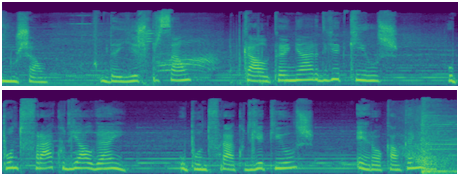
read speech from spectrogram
no chão. Daí a expressão calcanhar de Aquiles o ponto fraco de alguém. O ponto fraco de Aquiles era o calcanhar.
